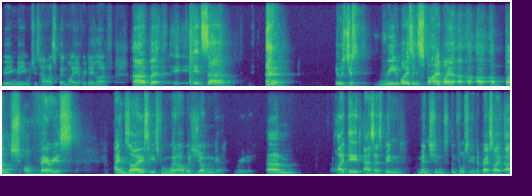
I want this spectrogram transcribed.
being me, which is how I spend my everyday life. Uh, but it, it's, uh, it was just really, well, it's inspired by a, a, a bunch of various anxieties from when I was younger, really. Um, I did, as has been mentioned, unfortunately, in the press, I, I,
